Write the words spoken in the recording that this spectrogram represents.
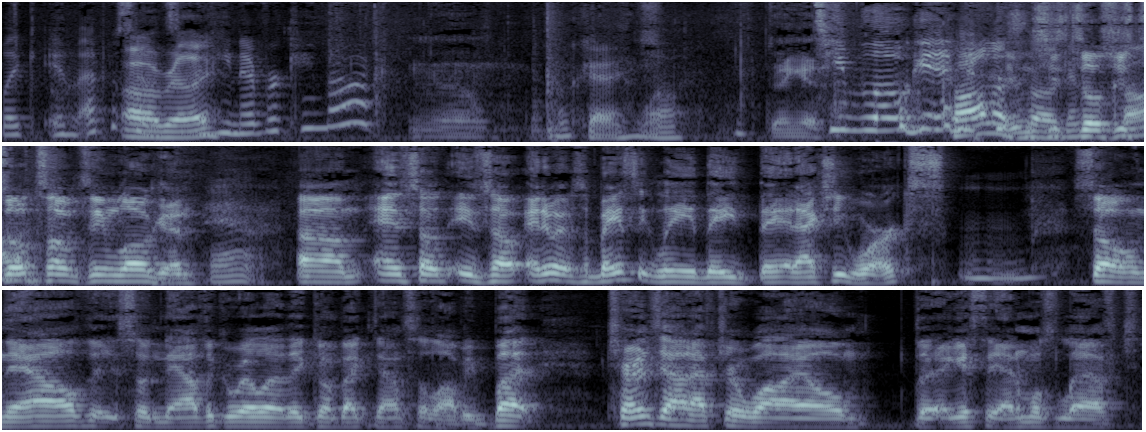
like in the episodes. Oh, really? And he never came back. no, Okay, well, dang it. Team Logan. call us Logan. she's still she's still us. Team Logan. Yeah. Um, and so and so anyway, so basically they, they it actually works. Mm-hmm. So now they, so now the gorilla they go back down to the lobby, but turns out after a while, the, I guess the animals left.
